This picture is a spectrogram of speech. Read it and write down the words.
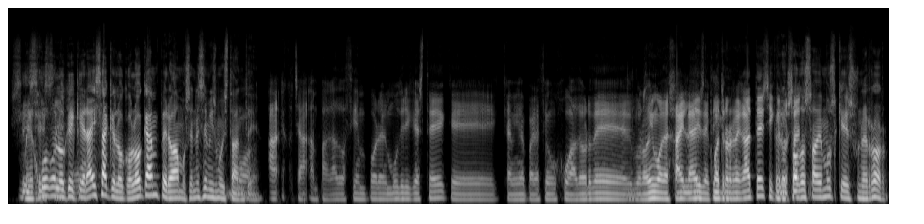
Sí, me sí, juego sí, lo que queráis a que lo colocan, pero vamos, en ese mismo instante. Ah, escucha, han pagado 100 por el Mudrik este, que, que a mí me parece un jugador de lo mismo de highlights, de cuatro regates y que Pero ha- todos sabemos que es un error.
